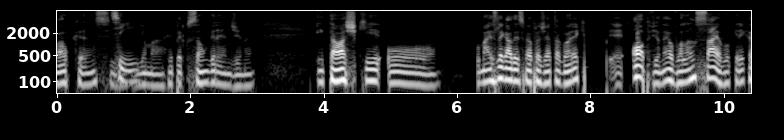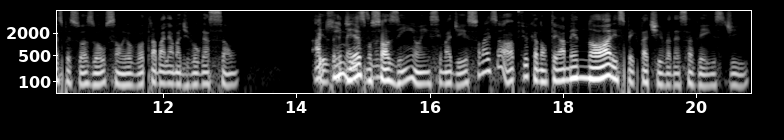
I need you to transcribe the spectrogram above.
um alcance Sim. e uma repercussão grande, né? Então acho que o, o mais legal desse meu projeto agora é que é óbvio, né? Eu vou lançar, eu vou querer que as pessoas ouçam, eu vou trabalhar uma divulgação aqui mesmo, sozinho, em cima disso, mas é óbvio que eu não tenho a menor expectativa dessa vez de,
